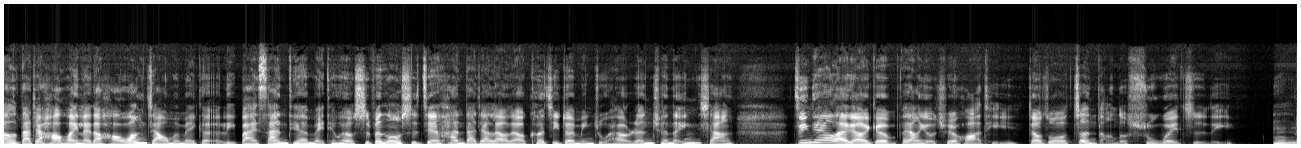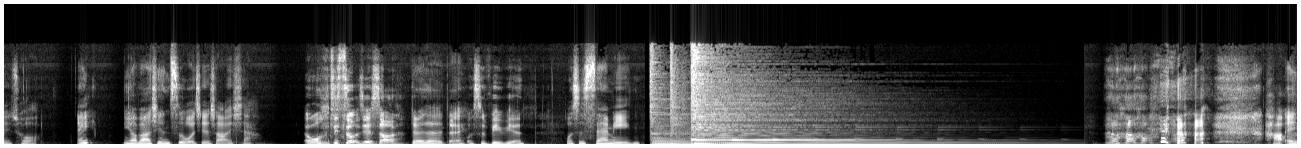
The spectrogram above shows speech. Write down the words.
Hello，大家好，欢迎来到好望角。我们每个礼拜三天，每天会有十分钟的时间和大家聊聊科技对民主还有人权的影响。今天要来聊一个非常有趣的话题，叫做政党的数位治理。嗯，没错。哎，你要不要先自我介绍一下？我忘记自我介绍了。对对对，我是 B B，我是 Sammy。好，哎，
